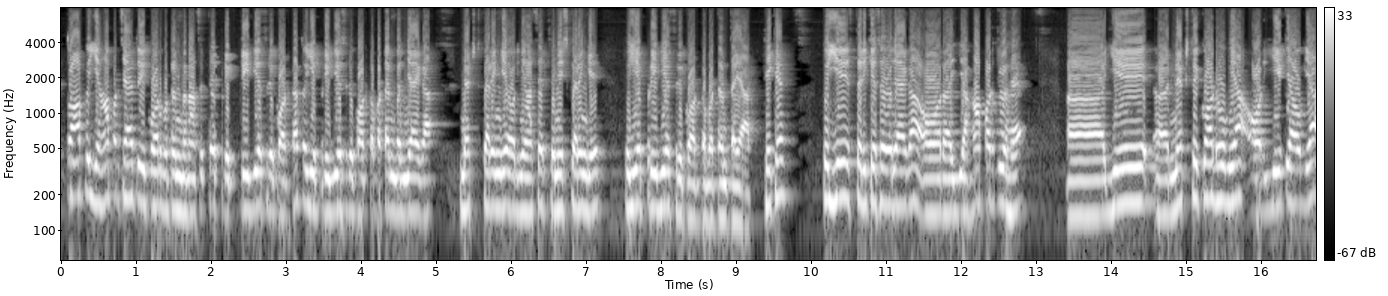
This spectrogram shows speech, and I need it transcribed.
तो आप यहाँ पर चाहे तो एक और बटन बना सकते हैं प्रीवियस रिकॉर्ड का। तो ये प्रीवियस रिकॉर्ड का बटन बन जाएगा। नेक्स्ट करेंगे और यहाँ से फिनिश करेंगे। तो ये प्रीवियस रिकॉर्ड का बटन तैयार। ठीक है? तो ये इस तरीके से हो जाएगा और यहाँ पर जो है ये नेक्स्ट रिकॉर्ड हो गया और ये क्या हो गया?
